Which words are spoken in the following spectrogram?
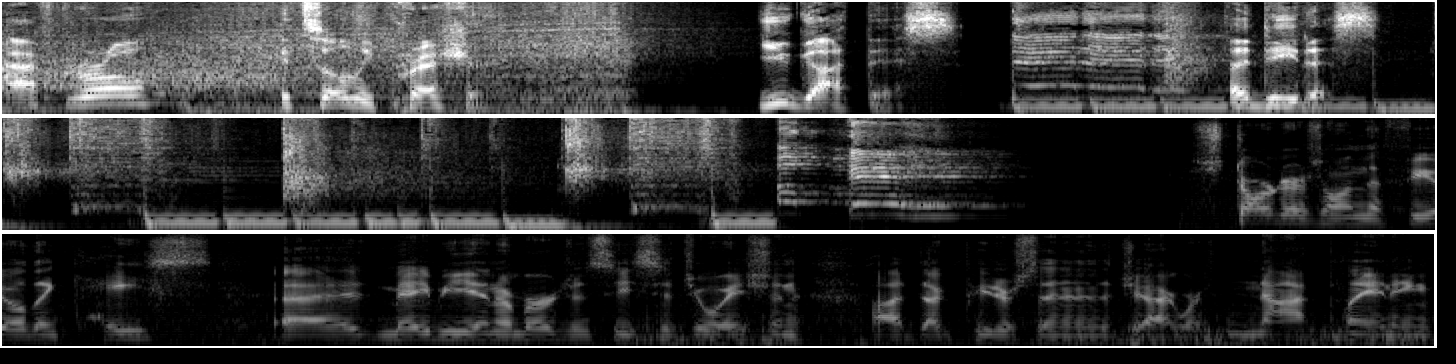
After all, it's only pressure. You got this. Adidas. Starters on the field in case uh, maybe an emergency situation. Uh, Doug Pederson and the Jaguars not planning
